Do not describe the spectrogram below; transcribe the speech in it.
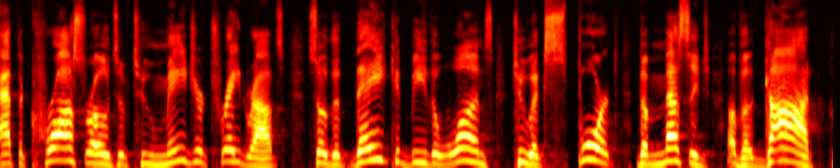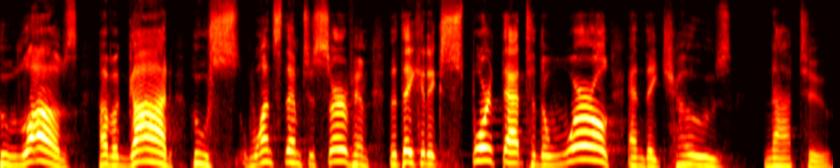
at the crossroads of two major trade routes so that they could be the ones to export the message of a God who loves, of a God who wants them to serve Him, that they could export that to the world, and they chose not to.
